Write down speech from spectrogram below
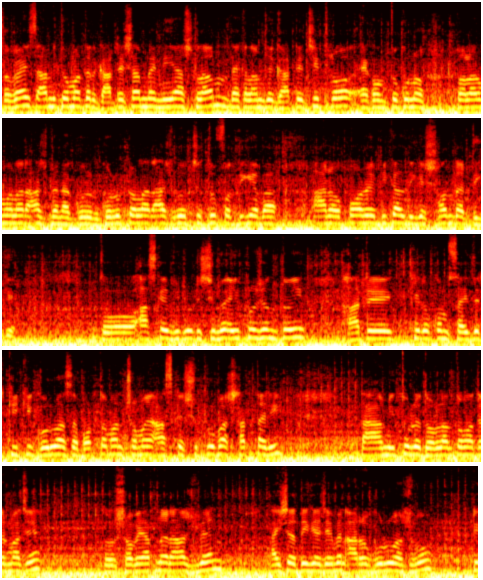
সো গাইস আমি তোমাদের ঘাটের সামনে নিয়ে আসলাম। দেখলাম যে ঘাটের চিত্র, এখন তো কোনো টলার মলার আসবে না। গরুর গরুর টলার আসবে হচ্ছে দুপুর দিকে বা আরও পরে বিকাল দিকে, সন্ধ্যার দিকে। তো আজকের ভিডিওটি ছিল এই পর্যন্তই। হাটে কীরকম সাইজের কী কী গরু আছে? বর্তমান সময় আজকে শুক্রবার সাত তারিখ। তা আমি তুলে ধরলাম তোমাদের মাঝে। তো সবাই আপনারা আসবেন, আইসা দেখে যাবেন, আরও গরু আসব। এটি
